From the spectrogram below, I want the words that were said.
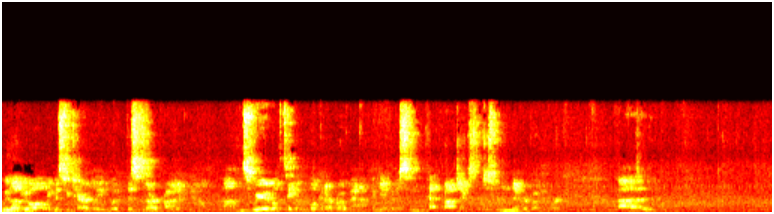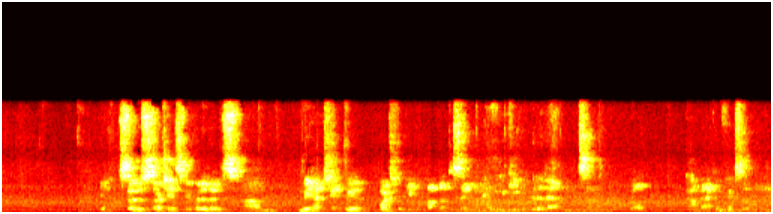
we love you all, we miss you terribly, but this is our project now. Um, so we were able to take a look at our roadmap and get rid of some pet projects that just were never going to work. Uh, yeah, so this is our chance to get rid of those. Um, we had chance, we had points where people popped up to say, you know, you keep rid of that, and we said, well, come back and fix it. And,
